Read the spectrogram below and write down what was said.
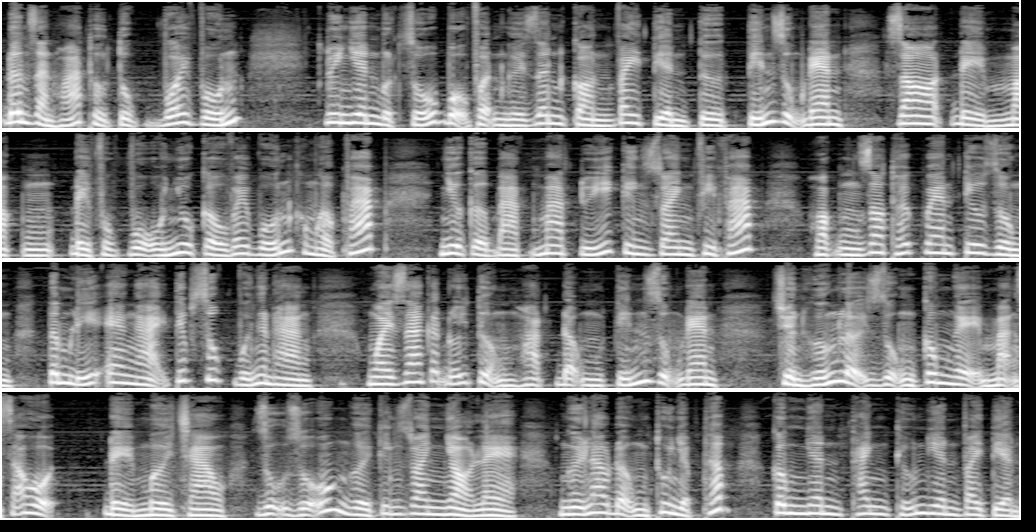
đơn giản hóa thủ tục vay vốn, Tuy nhiên, một số bộ phận người dân còn vay tiền từ tín dụng đen do để mặc để phục vụ nhu cầu vay vốn không hợp pháp như cờ bạc, ma túy, kinh doanh phi pháp hoặc do thói quen tiêu dùng, tâm lý e ngại tiếp xúc với ngân hàng. Ngoài ra các đối tượng hoạt động tín dụng đen, chuyển hướng lợi dụng công nghệ mạng xã hội để mời chào, dụ dỗ người kinh doanh nhỏ lẻ, người lao động thu nhập thấp, công nhân thanh thiếu niên vay tiền.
